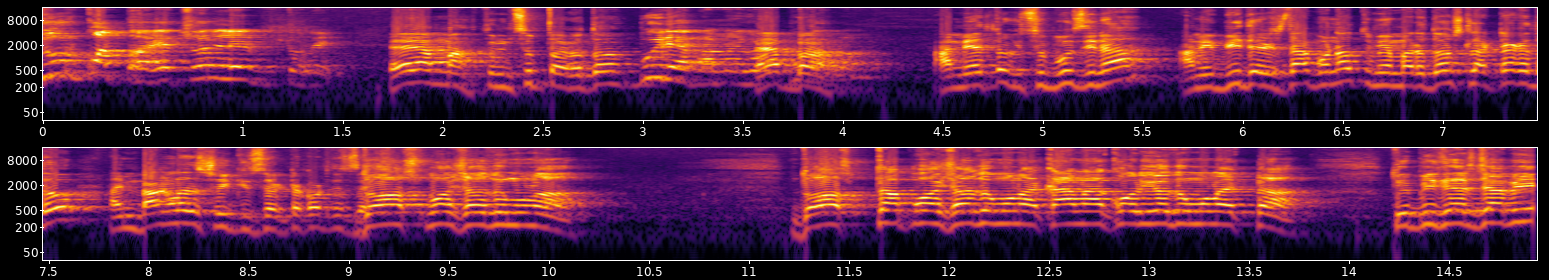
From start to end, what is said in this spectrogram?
জোর কত এ ভিতরে। এই আম্মা তুমি চুপ থাকো তো। বুইরা বামে আমি এত কিছু বুঝি না আমি বিদেশ যাব না তুমি আমার দশ লাখ টাকা দাও আমি বাংলাদেশে কিছু একটা করতে চাই। দশ পয়সা দেবো না। দশটা পয়সা দেবো না কানা করিও দেবো না একটা। তুই বিদেশ যাবি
